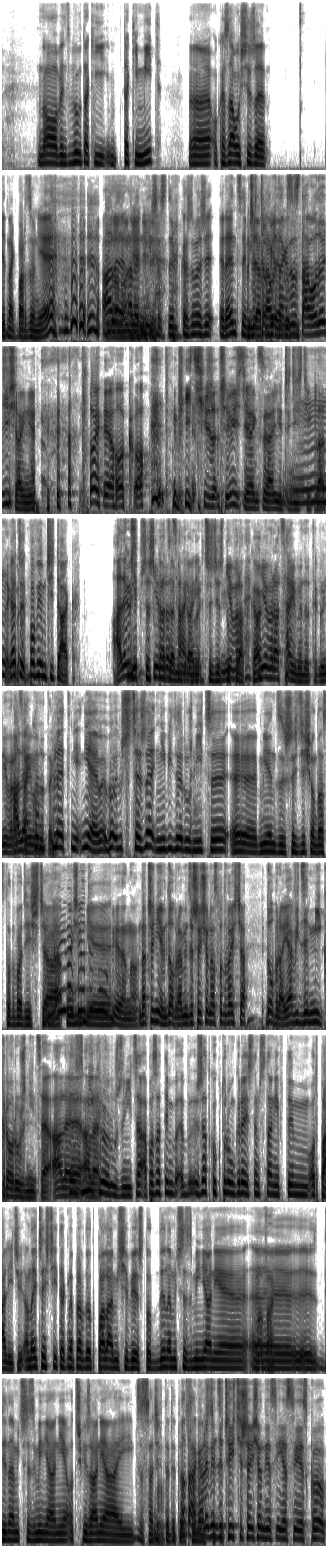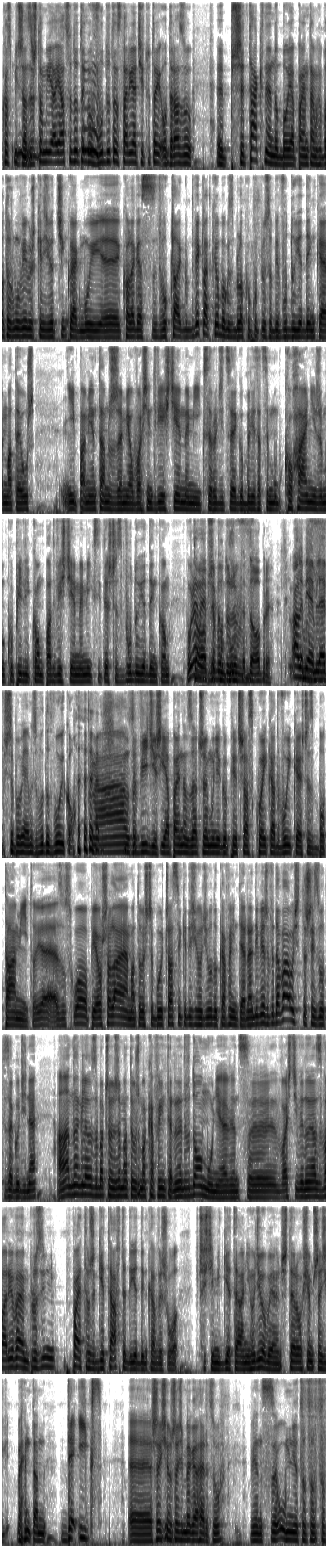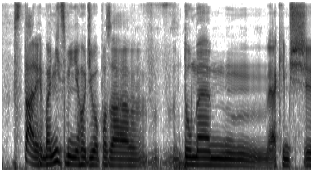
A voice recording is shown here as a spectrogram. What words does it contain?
No, więc był taki, taki mit. E, okazało się, że jednak bardzo nie, ale, no, no, ale nie, mniejsza nie. z tym. W każdym razie ręce mi że latały. Tobie tak zostało do dzisiaj, nie? Twoje oko widzi rzeczywiście maksymalnie 30 klatek. Znaczy, powiem ci tak. Ale już nie przeszkadza nie mi granie w 30 nie klatkach. Nie wracajmy do tego, nie wracajmy Ale kompletnie, nie, szczerze nie widzę różnicy e, między 60 a 120. No i właśnie mnie... o tym mówię, no. Znaczy nie wiem, dobra, między 60 a 120, dobra, ja widzę mikro różnicę, ale... To jest ale... mikro różnica, a poza tym rzadko którą grę jestem w stanie w tym odpalić, a najczęściej tak naprawdę odpala mi się, wiesz, to dynamiczne zmienianie, e, no tak. dynamiczne zmienianie, odświeżania i w zasadzie no. wtedy to... No tak, ale między 30 a 60 jest, jest, jest kosmiczna. Zresztą ja, ja co do tego wudu, to stary, ja ci tutaj od razu e, przytaknę, no bo ja pamiętam, chyba to już mówiłem już kiedyś w odcinku, jak mój e, kolega z dwóch klat, dwie klatki obok z bloku kupił sobie Voodoo jedynkę, Mateusz, i pamiętam, że miał właśnie 200 MMX, rodzice jego byli tacy kochani, że mu kupili kompa 200 MMX i to jeszcze z Voodoo jedynką. W ogóle dobry było. W... Dobry, ale miałem lepszy, bo miałem z Voodoo dwójką. A, no to widzisz, ja pamiętam, zacząłem u niego pierwsza z Quake'a dwójkę jeszcze z botami, to Jezus, chłopie, ja oszalałem, a to jeszcze były czasy, kiedy się chodziło do kafe internet i wiesz, wydawało się to 6 zł za godzinę, a nagle zobaczyłem, że Mateusz ma kafe internet w domu, nie, więc yy, właściwie no ja zwariowałem, plus pamiętam, że GTA wtedy jedynka wyszło, wcześniej mi GTA nie chodziło, bo ja miałem 486, pamiętam DX, 66 MHz, więc u mnie to, to, to stary, chyba nic mi nie chodziło poza Dumem, jakimś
